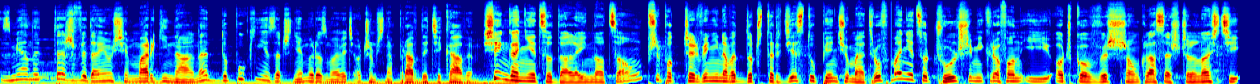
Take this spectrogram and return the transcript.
zmiany też wydają się marginalne, dopóki nie zaczniemy rozmawiać o czymś naprawdę ciekawym. Sięga nieco dalej nocą, przy podczerwieni nawet do 45 metrów, ma nieco czulszy mikrofon i oczko wyższą klasę szczelności,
